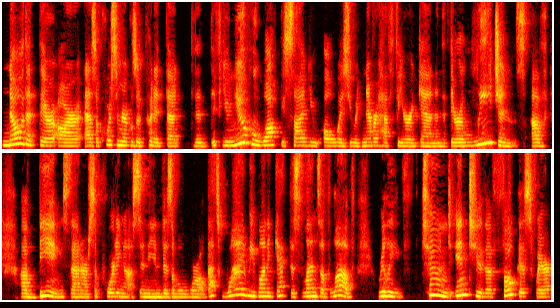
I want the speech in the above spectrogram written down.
know that there are, as A Course in Miracles would put it, that that if you knew who walked beside you always, you would never have fear again, and that there are legions of, of beings that are supporting us in the invisible world. That's why we want to get this lens of love really tuned into the focus where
